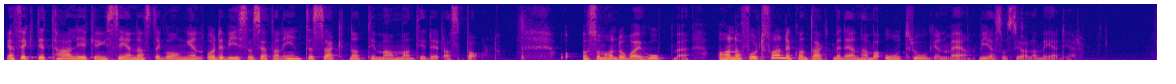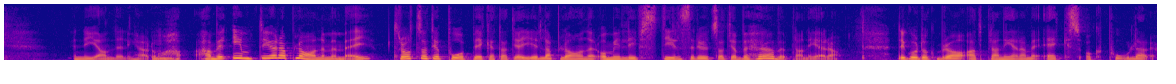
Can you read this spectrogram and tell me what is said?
Jag fick detaljer kring senaste gången och det visade sig att han inte sagt något till mamman till deras barn. Och som han då var ihop med. Och han har fortfarande kontakt med den han var otrogen med via sociala medier. En ny anledning här då. Han- Han vill inte göra planer med mig, trots att jag påpekat att jag gillar planer och min livsstil ser ut så att jag behöver planera. Det går dock bra att planera med ex och polare.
